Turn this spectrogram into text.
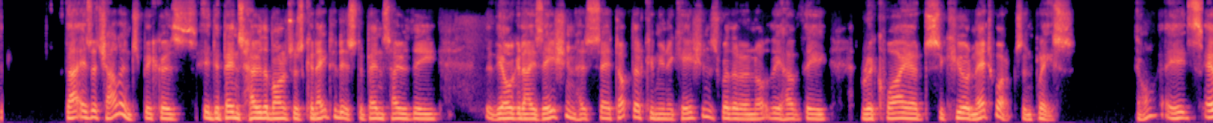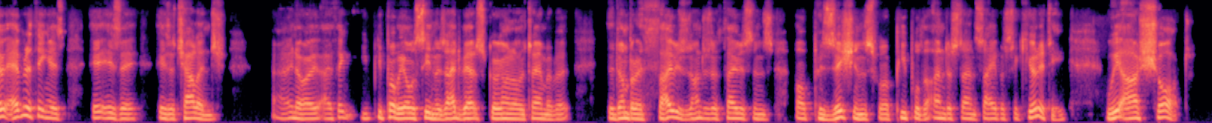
that is a challenge because it depends how the monitor is connected. It depends how the the organization has set up their communications, whether or not they have the required secure networks in place. You know, it's everything is is a is a challenge. You know, I, I think you, have probably all seen those adverts going on all the time about the number of thousands, hundreds of thousands of positions for people that understand cybersecurity. We are short,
